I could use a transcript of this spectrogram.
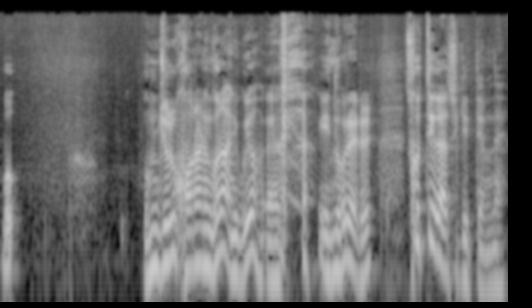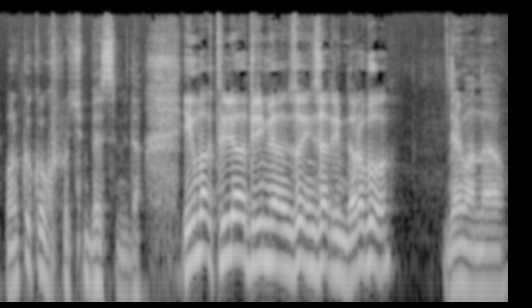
뭐 음주를 권하는 건 아니고요. 예, 이 노래를 소띠 가수기 때문에 오늘 끝곡으로 준비했습니다. 이 음악 들려드리면서 인사드립니다. 여러분, 내일 만나요.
